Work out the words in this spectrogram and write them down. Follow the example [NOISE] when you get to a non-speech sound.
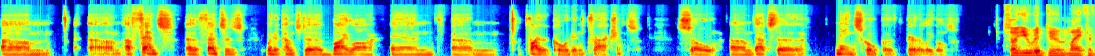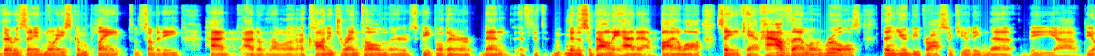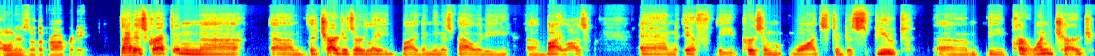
um, um, offense offenses when it comes to bylaw and um, fire code infractions. So um, that's the main scope of paralegals. So you would do like if there was a noise complaint, if somebody had, I don't know, a cottage rental and there's people there, then if the municipality had a bylaw saying you can't have them or rules, then you'd be prosecuting the the uh, the owners of the property. That is correct, and uh, um, the charges are laid by the municipality uh, bylaws. And if the person wants to dispute um, the part one charge,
